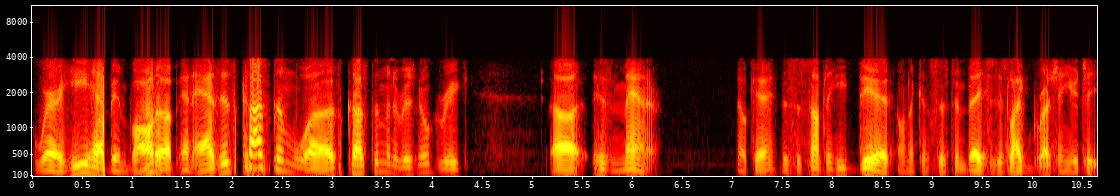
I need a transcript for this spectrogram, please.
where he had been brought up, and as his custom was, custom in original Greek, uh, his manner. Okay? This is something he did on a consistent basis, just like brushing your teeth.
